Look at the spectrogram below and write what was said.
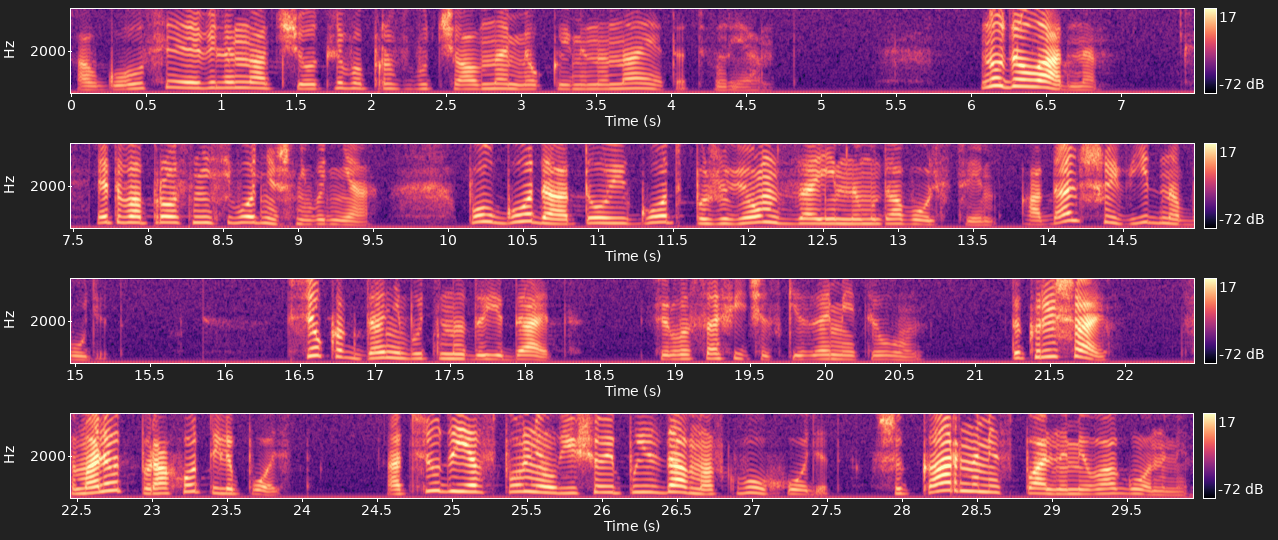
а в голосе Эвелин отчетливо прозвучал намек именно на этот вариант. Ну да ладно. Это вопрос не сегодняшнего дня. Полгода, а то и год поживем взаимным удовольствием, а дальше видно будет. Все когда-нибудь надоедает, философически заметил он. Так решай, самолет, пароход или поезд. Отсюда я вспомнил, еще и поезда в Москву уходят с шикарными спальными вагонами.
